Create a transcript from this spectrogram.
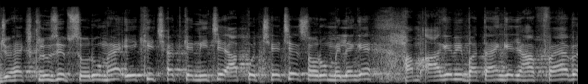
जो है एक्सक्लूसिव शोरूम है, एक ही छत के नीचे आपको छः छः शोरूम मिलेंगे। हम आगे भी बताएँगे, जहाँ फैब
